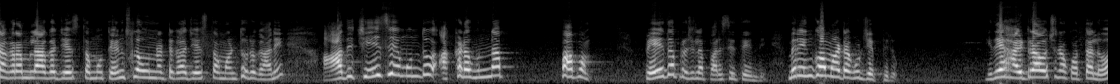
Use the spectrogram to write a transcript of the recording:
నగరం లాగా చేస్తాము టెన్స్లో ఉన్నట్టుగా చేస్తాము అంటారు కానీ అది చేసే ముందు అక్కడ ఉన్న పాపం పేద ప్రజల పరిస్థితి ఏంది? మీరు ఇంకో మాట కూడా చెప్పారు ఇదే హైడ్రా వచ్చిన కొత్తలో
